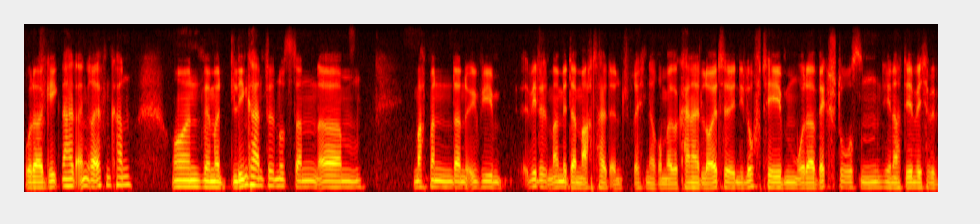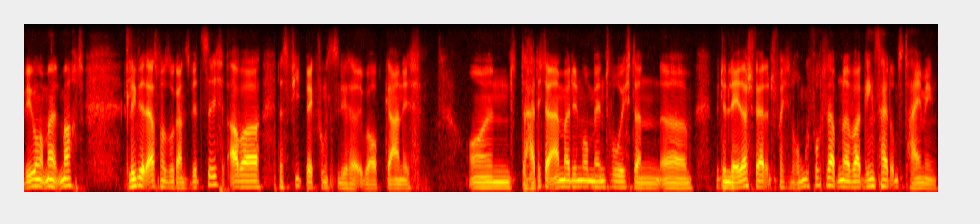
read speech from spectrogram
oder Gegner halt angreifen kann. Und wenn man die linke Hand benutzt, dann ähm, macht man dann irgendwie, wedelt man mit der Macht halt entsprechend herum. Also kann halt Leute in die Luft heben oder wegstoßen, je nachdem, welche Bewegung man halt macht. Klingt jetzt erstmal so ganz witzig, aber das Feedback funktioniert halt überhaupt gar nicht. Und da hatte ich dann einmal den Moment, wo ich dann äh, mit dem Laserschwert entsprechend rumgefuchtelt habe und da ging es halt ums Timing.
